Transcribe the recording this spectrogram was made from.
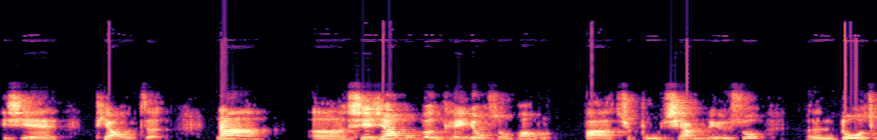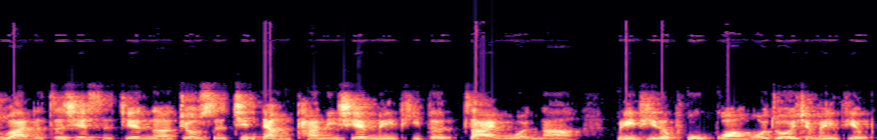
一些调整。那呃，行销部分可以用什么方？法去补强，例如说很多出来的这些时间呢，就是尽量谈一些媒体的摘文啊，媒体的曝光，或做一些媒体的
